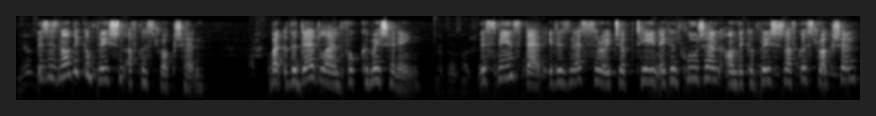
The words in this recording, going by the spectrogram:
this is not the completion of construction, but the deadline for commissioning. This means that it is necessary to obtain a conclusion on the completion of construction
